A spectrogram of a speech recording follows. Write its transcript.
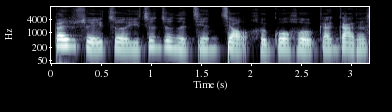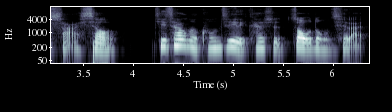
伴随着一阵阵的尖叫和过后尴尬的傻笑，机舱的空气里开始躁动起来。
